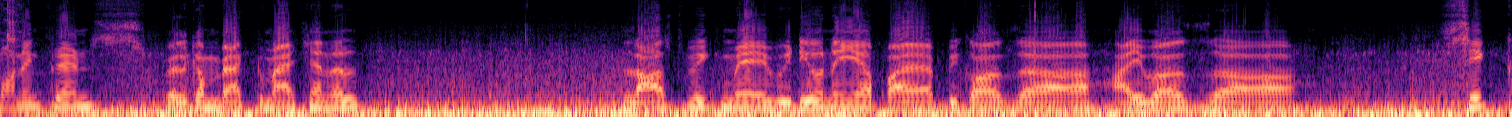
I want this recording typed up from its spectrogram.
morning friends welcome back to my channel last week में वीडियो नहीं आ पाया बिकॉज़ आई वॉज़ सिक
